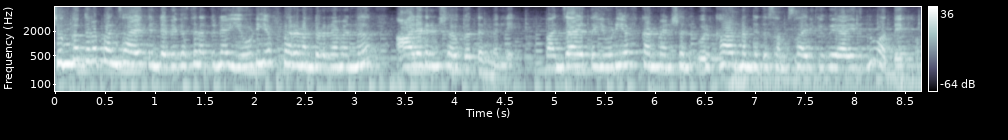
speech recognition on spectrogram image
ചുങ്കത്തറ പഞ്ചായത്തിന്റെ വികസനത്തിന് യു ഡി എഫ് ഭരണം തുടരണമെന്ന് Aryadan Shoukath M L A. Panchayat U D F convention ഉദ്ഘാടനം ചെയ്ത് സംസാരിക്കുകയായിരുന്നു അദ്ദേഹം.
